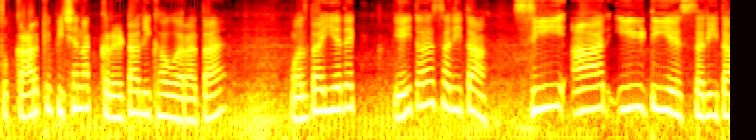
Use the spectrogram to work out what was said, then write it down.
तो कार के पीछे ना क्रेटा लिखा हुआ रहता है। बोलता है, ये देख यही तो है Sarita. C R E T S Sarita.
